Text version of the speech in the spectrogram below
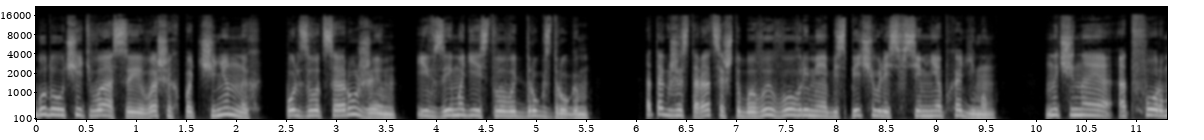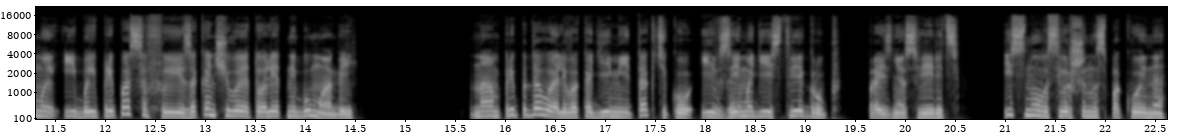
Буду учить вас и ваших подчиненных пользоваться оружием и взаимодействовать друг с другом, а также стараться, чтобы вы вовремя обеспечивались всем необходимым начиная от формы и боеприпасов и заканчивая туалетной бумагой. Нам преподавали в Академии тактику и взаимодействие групп, произнес Верец. И снова совершенно спокойно.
